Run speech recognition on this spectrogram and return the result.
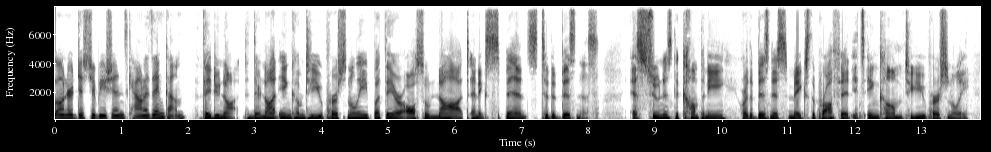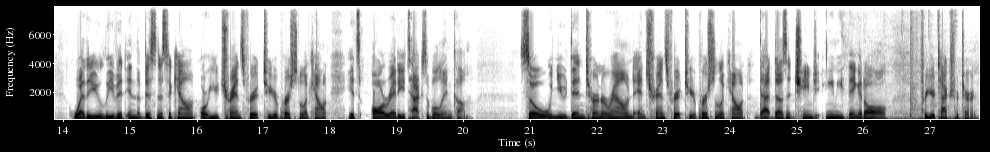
owner distributions count as income? They do not. They're not income to you personally, but they are also not an expense to the business. As soon as the company or the business makes the profit, it's income to you personally. Whether you leave it in the business account or you transfer it to your personal account, it's already taxable income. So when you then turn around and transfer it to your personal account, that doesn't change anything at all for your tax return.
